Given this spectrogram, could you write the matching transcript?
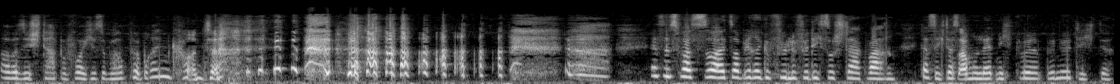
Aber sie starb, bevor ich es überhaupt verbrennen konnte. es ist fast so, als ob ihre Gefühle für dich so stark waren, dass ich das Amulett nicht be benötigte.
